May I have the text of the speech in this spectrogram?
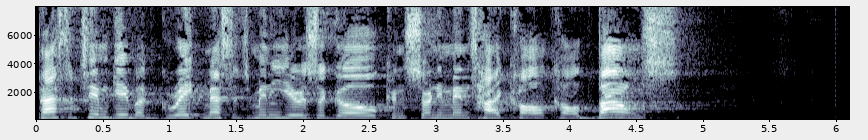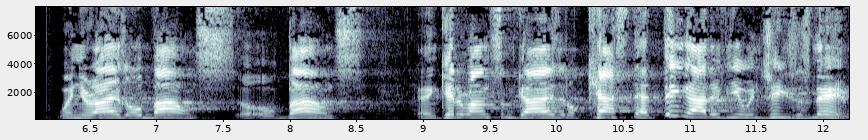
Pastor Tim gave a great message many years ago concerning men's high call called bounce. When your eyes, oh, bounce, oh, bounce, and get around some guys that'll cast that thing out of you in Jesus' name.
